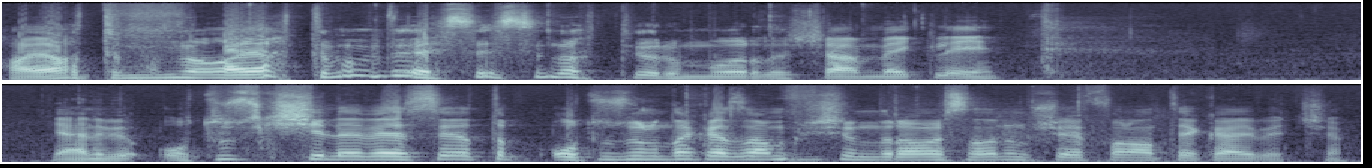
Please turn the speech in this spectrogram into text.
Hayatımın hayatımın VS'sini atıyorum bu arada şu an bekleyin. Yani bir 30 kişiyle VS atıp 30'unu da kazanmışımdır ama sanırım şu F-16'ya kaybedeceğim.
